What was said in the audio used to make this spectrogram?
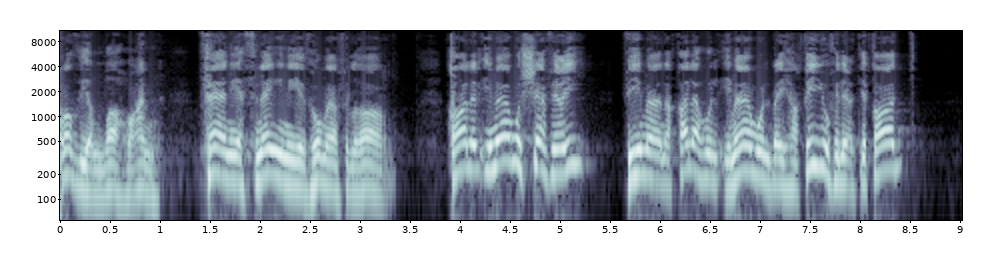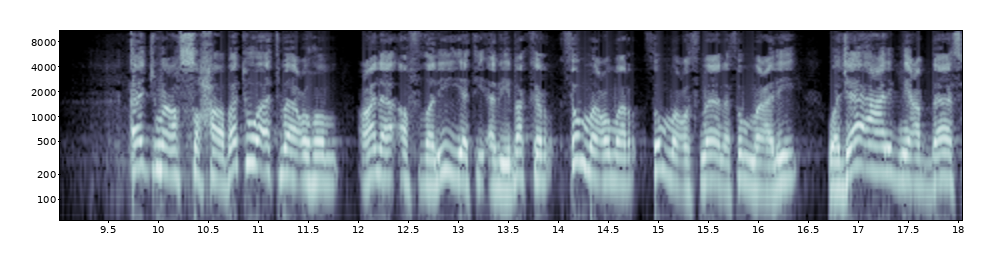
رضي الله عنه. ثاني اثنين إذ هما في الغار. قال الإمام الشافعي فيما نقله الإمام البيهقي في الاعتقاد أجمع الصحابة وأتباعهم على أفضلية أبي بكر ثم عمر ثم عثمان ثم علي وجاء عن ابن عباس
